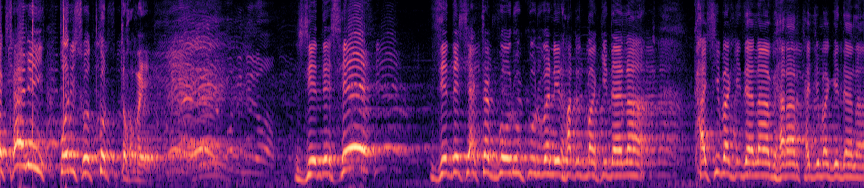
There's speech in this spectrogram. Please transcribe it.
এখানেই পরিশোধ করতে হবে। যে দেশে যে দেশে একটা গরু কুরবানির হাটের বাকি দেয় না, খাসি বাকি দেয় না, ভেড়ার খাসি বাকি দেয় না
